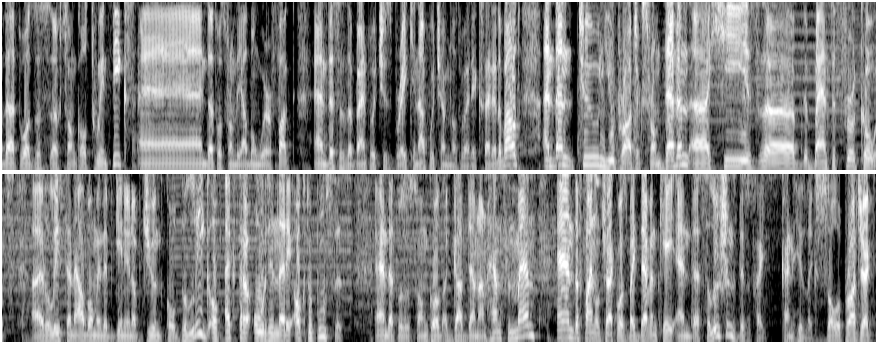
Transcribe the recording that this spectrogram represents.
That was a song called Twin Peaks, and that was from the album We're Fucked. And this is the band which is breaking up, which I'm not very excited about. And then two new projects from Devon. Uh, he's uh, the band The Fur Coats uh, released an album in the beginning of June called The League of Extraordinary Octopuses, and that was a song called A Goddamn I'm Handsome Man. And the final track was by Devon Kay and the Solutions. This is like kind of his like solo project.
